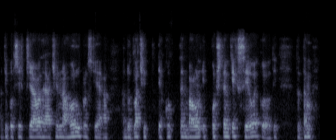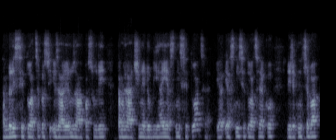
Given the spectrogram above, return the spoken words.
a ty potřebuješ přidávat hráče nahoru prostě a, a dotlačit jako ten balon i počtem těch sil, jako ty, tam, tam byly situace prostě i v závěru zápasu, kdy tam hráči nedobíhají jasný situace. Jasný situace, jako když řeknu třeba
